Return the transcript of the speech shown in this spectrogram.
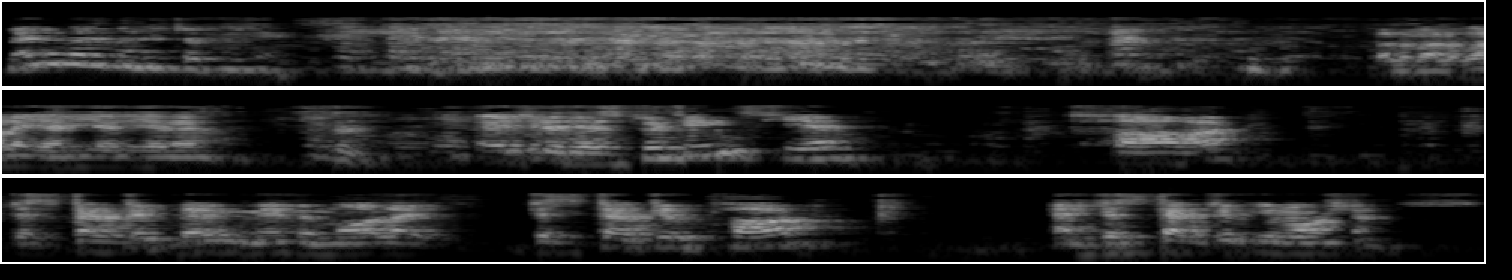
many, many, many different things. Actually, there's two things here. Thought, destructive, maybe more like destructive thought and destructive emotions.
